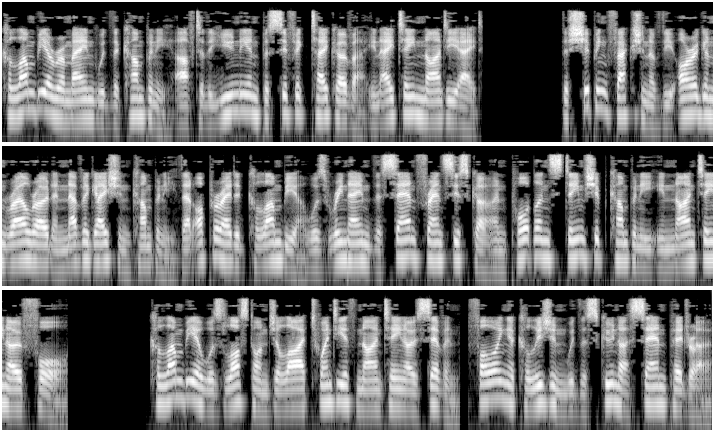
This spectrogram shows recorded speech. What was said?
Columbia remained with the company after the Union Pacific takeover in 1898. The shipping faction of the Oregon Railroad and Navigation Company that operated Columbia was renamed the San Francisco and Portland Steamship Company in 1904. Columbia was lost on July 20, 1907, following a collision with the schooner San Pedro.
